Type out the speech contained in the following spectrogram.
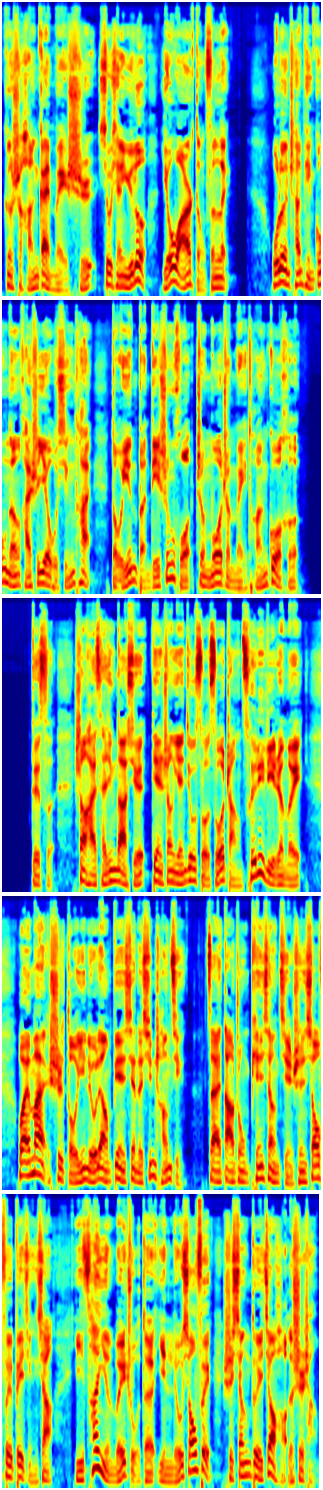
更是涵盖美食、休闲娱乐、游玩等分类。无论产品功能还是业务形态，抖音本地生活正摸着美团过河。对此，上海财经大学电商研究所所长崔丽丽认为，外卖是抖音流量变现的新场景。在大众偏向谨慎消费背景下，以餐饮为主的引流消费是相对较好的市场。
